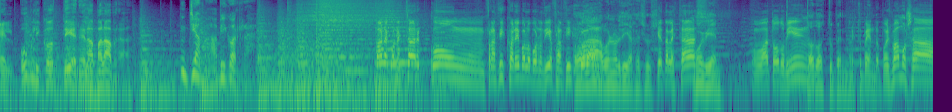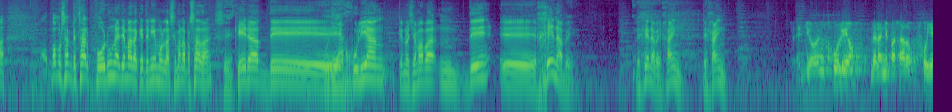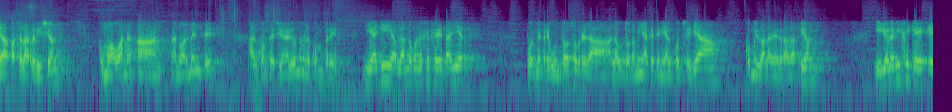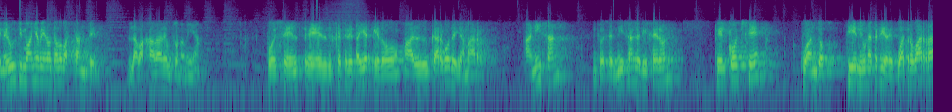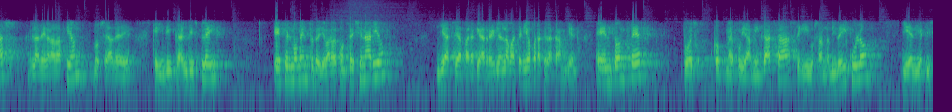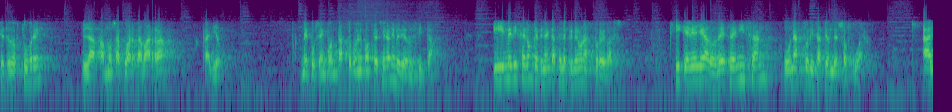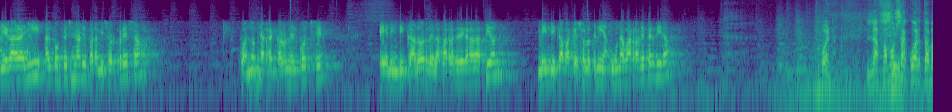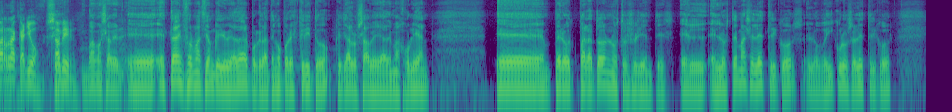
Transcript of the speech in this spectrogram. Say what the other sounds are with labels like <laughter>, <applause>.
El público tiene la palabra. Llama a Vigorra. Para conectar con Francisco Arevalo. Buenos días, Francisco. Hola, buenos días, Jesús. ¿Qué tal estás? Muy bien. ¿Cómo va? ¿Todo bien? Todo estupendo. Estupendo. Pues vamos a vamos a empezar por una llamada que teníamos la semana pasada, Sí. que era de Julián. Julián, que nos llamaba de eh, Génave. De Génave, Jaén. De Jaén. Yo en julio del año pasado fui a pasar la revisión, como hago anualmente, al concesionario donde me lo compré. Y allí, hablando con el jefe de taller, pues me preguntó sobre la, la autonomía que tenía el coche ya, cómo iba la degradación. Y yo le dije que en el último año había notado bastante la bajada de autonomía. Pues el, el jefe de taller quedó al cargo de llamar a Nissan. Entonces en Nissan le dijeron que el coche, cuando tiene una pérdida de cuatro barras la degradación, o sea, de, que indica el display, es el momento de llevarlo al concesionario, ya sea para que arreglen la batería o para que la cambien. Entonces, pues me fui a mi casa, seguí usando mi vehículo y el 17 de octubre la famosa cuarta barra cayó. Me puse en contacto con el concesionario y me dieron cita. Y me dijeron que tenían que hacerle primero unas pruebas y que había llegado desde Nissan una actualización de software. Al llegar allí al concesionario, para mi sorpresa, cuando me arrancaron el coche, el indicador de las barras de degradación me indicaba que solo tenía una barra de pérdida Bueno, la famosa Sí. cuarta barra cayó. Sí, A ver, Vamos a ver. eh, esta información que yo voy a dar, porque la tengo por escrito, que ya lo sabe además Julián, eh, pero para todos nuestros oyentes, el- en los temas eléctricos, en los vehículos eléctricos,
